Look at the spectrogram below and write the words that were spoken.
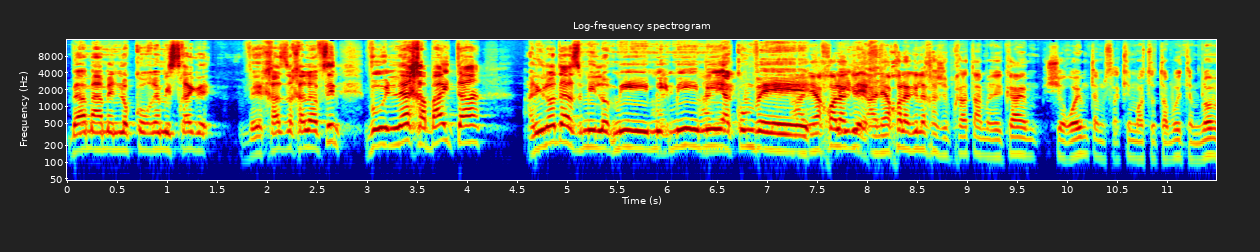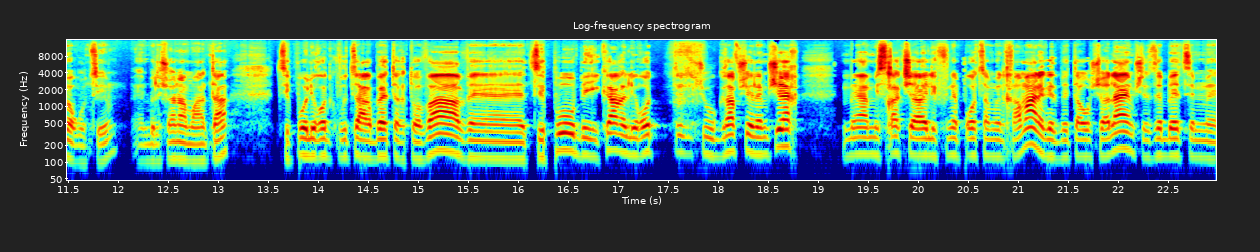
והמאמן לא קורא משחק, וחס וחלילה יפסיד, והוא ילך הביתה, אני לא יודע אז מי, לא- מי, מי, מי, מי אני- יקום ו... אני יכול, להגיד. אני יכול להגיד לך שמבחינת האמריקאים שרואים את המשחקים בארצות הברית הם לא מרוצים, הם בלשון המעטה. ציפו לראות קבוצה הרבה יותר טובה וציפו בעיקר לראות איזשהו גרף של המשך מהמשחק שהיה לפני פרוץ המלחמה נגד בית"ר ירושלים שזה בעצם אה,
